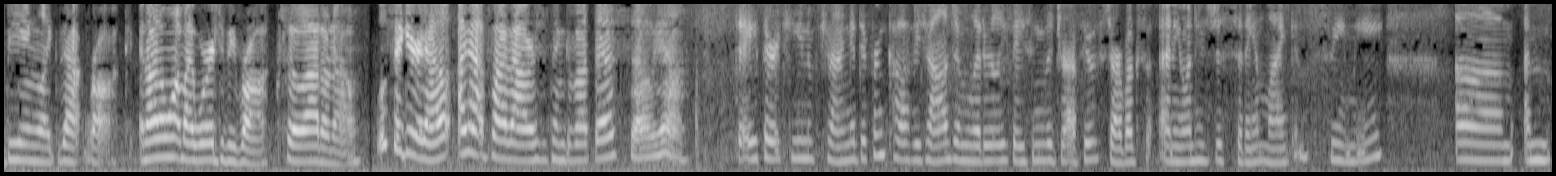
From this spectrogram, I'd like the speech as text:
being like that rock. And I don't want my word to be rock, so I don't know. We'll figure it out. I got five hours to think about this, so yeah. Day 13 of trying a different coffee challenge. I'm literally facing the drive-thru of Starbucks, so anyone who's just sitting in line can see me. Um, I'm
